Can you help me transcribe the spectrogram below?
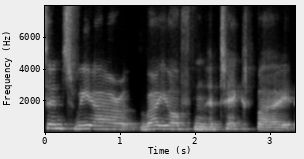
since we are very often attacked by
